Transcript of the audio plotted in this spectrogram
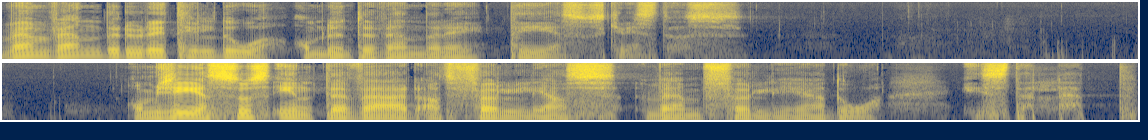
vem vänder du dig till då om du inte vänder dig till Jesus Kristus? Om Jesus inte är värd att följas, vem följer jag då istället?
